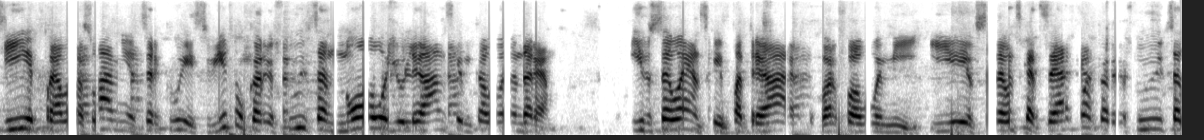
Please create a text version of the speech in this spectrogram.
Всі православні церкви світу користуються новоюліанським календарем. І Вселенський патріарх Варфоломій, і Вселенська церква користуються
